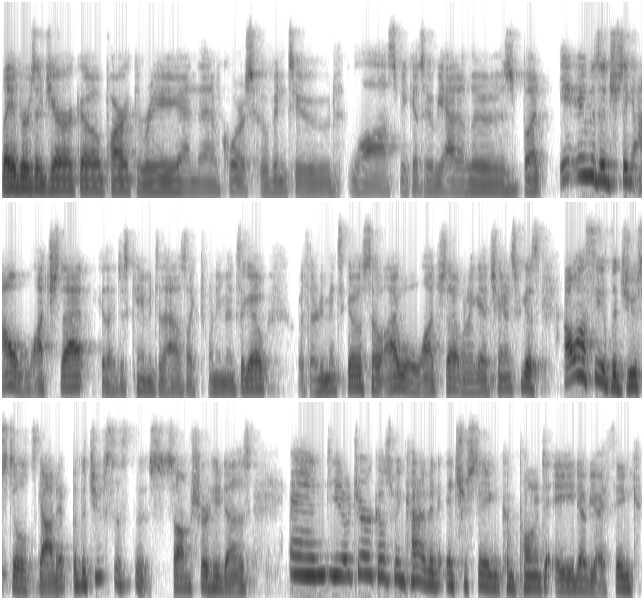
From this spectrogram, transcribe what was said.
Labors of Jericho Part Three, and then of course Juventud lost because Juvi had to lose. But it, it was interesting. I'll watch that because I just came into the house like 20 minutes ago or 30 minutes ago, so I will watch that when I get a chance because I want to see if the Juice still got it. But the Juice is loose, so I'm sure he does. And you know Jericho's been kind of an interesting component to AEW. I think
